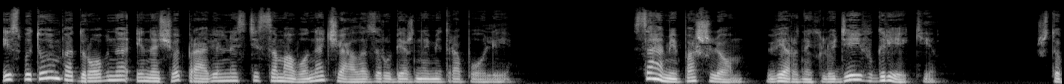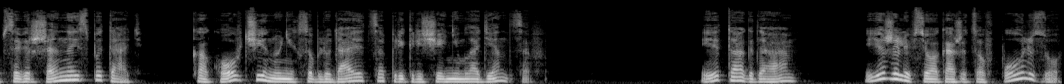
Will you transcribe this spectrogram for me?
Испытуем подробно и насчет правильности самого начала зарубежной метрополии – сами пошлем верных людей в греки, чтоб совершенно испытать, каков чин у них соблюдается при крещении младенцев. И тогда, ежели все окажется в пользу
